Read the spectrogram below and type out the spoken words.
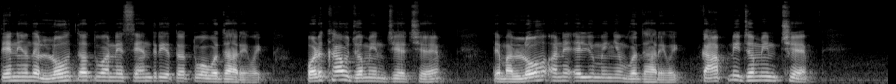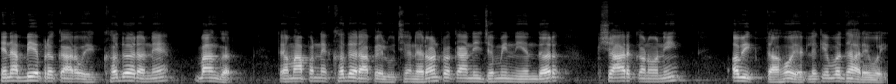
તેની અંદર લોહ તત્વ અને સેન્દ્રિય તત્વો વધારે હોય. પડખાવ જમીન જે છે તેમાં લોહ અને એલ્યુમિનિયમ વધારે હોય. કાંપની જમીન છે એના બે પ્રકાર હોય, ખદર અને બાંગર. તો એમાં આપણને ખદર આપેલું છે અને રણ પ્રકારની જમીનની અંદર ક્ષાર કણોની અવિકતા હોય, એટલે કે વધારે હોય,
